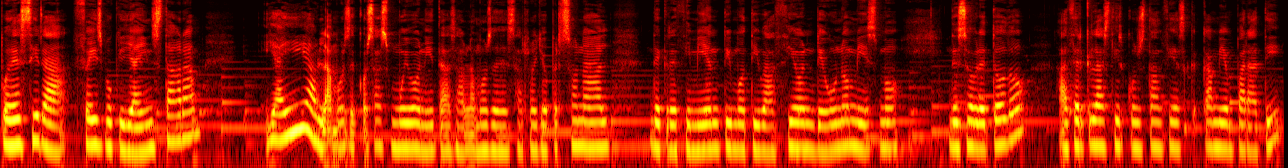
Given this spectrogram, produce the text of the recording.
Puedes ir a Facebook y a Instagram y ahí hablamos de cosas muy bonitas, hablamos de desarrollo personal, de crecimiento y motivación de uno mismo, de sobre todo hacer que las circunstancias cambien para ti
